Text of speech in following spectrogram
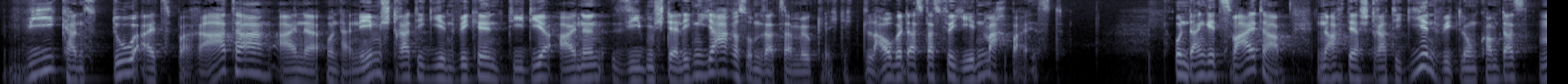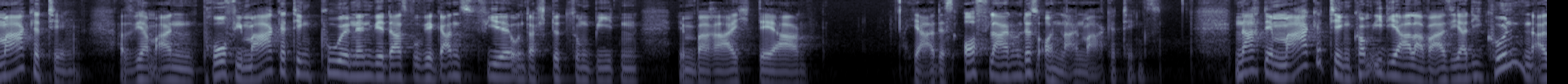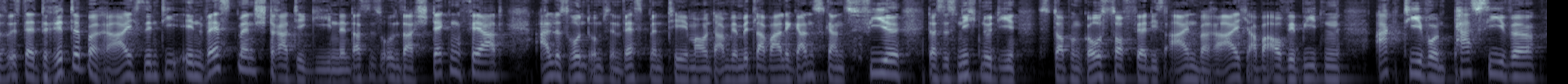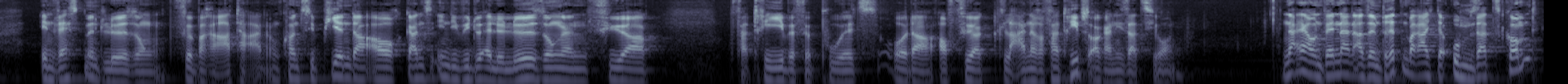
wie kannst du als Berater eine Unternehmensstrategie entwickeln, die dir einen siebenstelligen Jahresumsatz ermöglicht? Ich glaube, dass das für jeden machbar ist. Und dann geht's weiter. Nach der Strategieentwicklung kommt das Marketing. Also wir haben einen Profi-Marketing-Pool, nennen wir das, wo wir ganz viel Unterstützung bieten im Bereich der, ja, des Offline- und des Online-Marketings. Nach dem Marketing kommen idealerweise ja die Kunden. Also ist der dritte Bereich sind die Investmentstrategien, denn das ist unser Steckenpferd. Alles rund ums Investmentthema und da haben wir mittlerweile ganz, ganz viel. Das ist nicht nur die Stop-and-Go-Software, die ist ein Bereich, aber auch wir bieten aktive und passive Investmentlösungen für Berater an und konzipieren da auch ganz individuelle Lösungen für Vertriebe, für Pools oder auch für kleinere Vertriebsorganisationen. Naja, und wenn dann also im dritten Bereich der Umsatz kommt,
